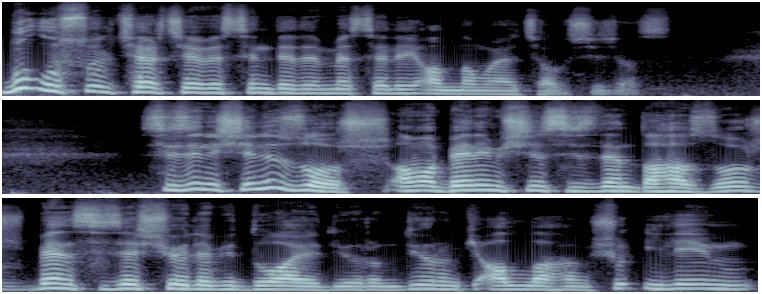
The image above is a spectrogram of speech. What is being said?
Bu usul çerçevesinde de meseleyi anlamaya çalışacağız. Sizin işiniz zor ama benim işim sizden daha zor. Ben size şöyle bir dua ediyorum. Diyorum ki Allah'ım şu ilim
